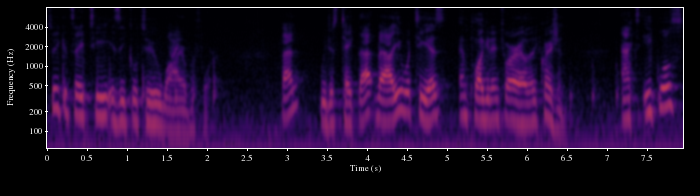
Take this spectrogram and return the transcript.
So you could say t is equal to y over 4. Then we just take that value, what t is, and plug it into our other equation. x equals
